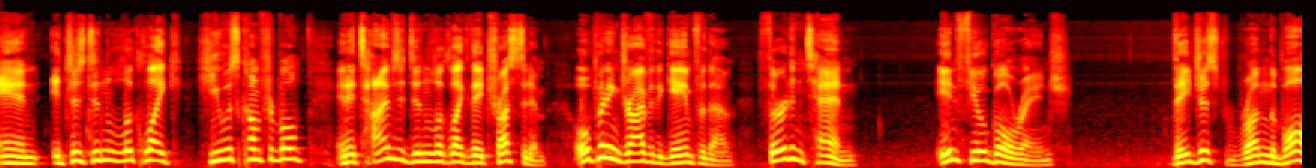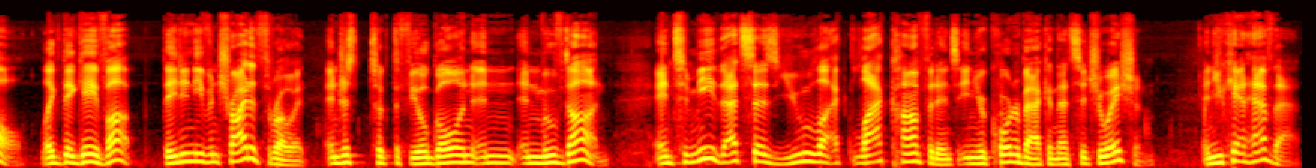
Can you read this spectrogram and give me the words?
And it just didn't look like he was comfortable. And at times it didn't look like they trusted him. Opening drive of the game for them, third and 10 in field goal range, they just run the ball. Like they gave up. They didn't even try to throw it and just took the field goal and, and, and moved on. And to me, that says you lack, lack confidence in your quarterback in that situation. And you can't have that.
